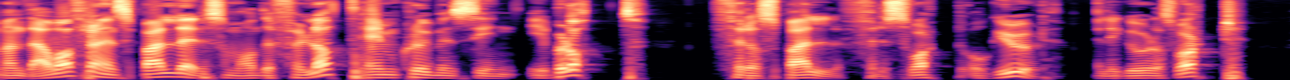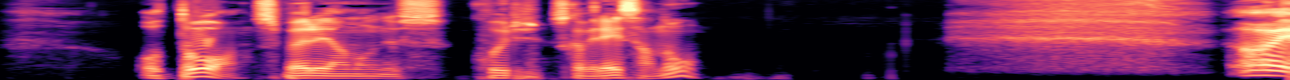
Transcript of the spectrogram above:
men det var fra en spiller som hadde forlatt heimklubben sin i blått for å spille for svart og gul, eller gul og svart. Og da spør jeg Jan Magnus, hvor skal vi reise han nå? Oi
